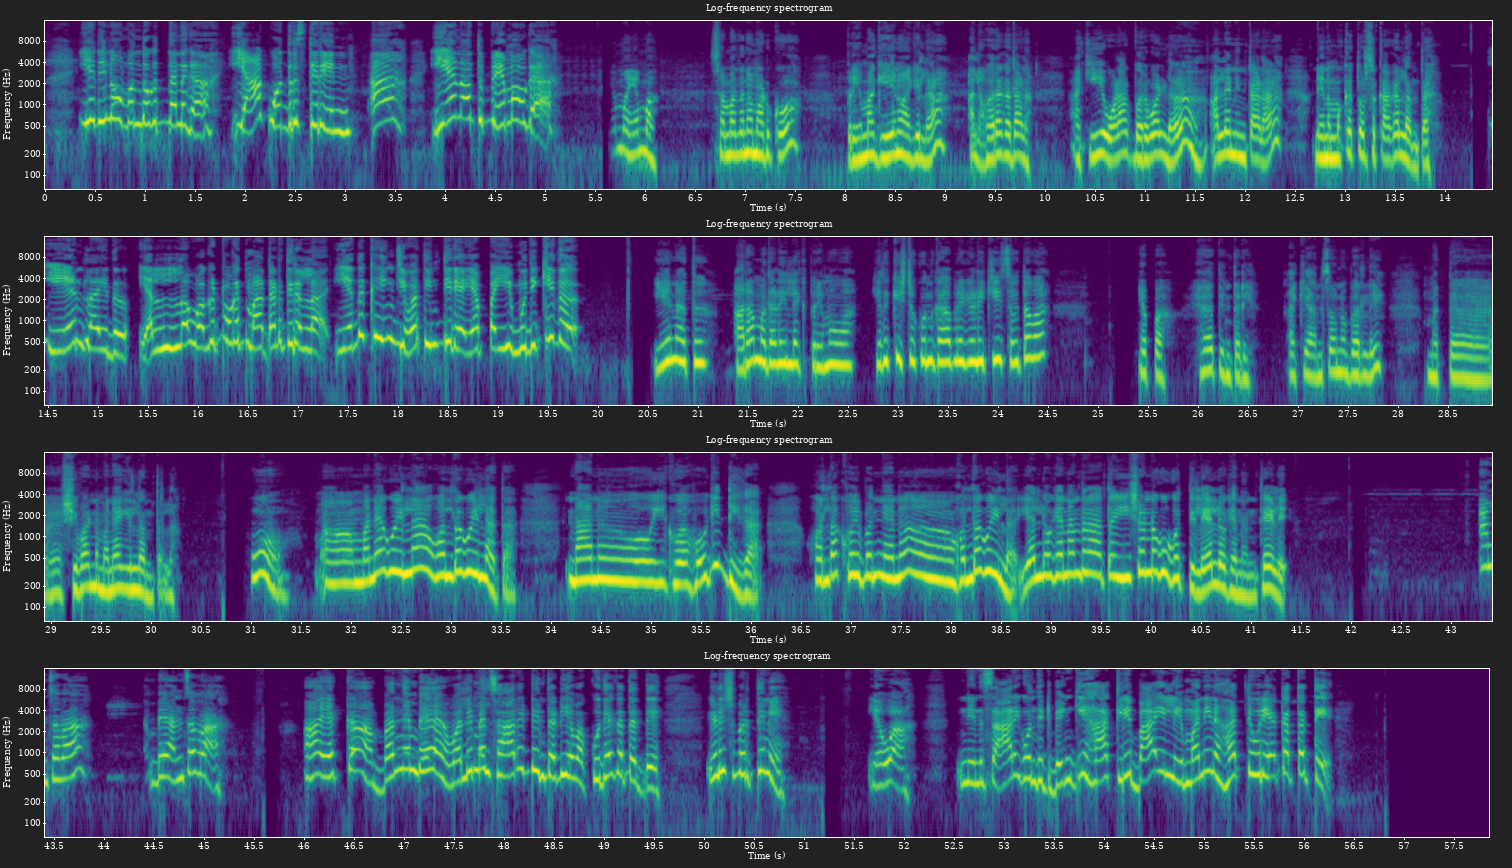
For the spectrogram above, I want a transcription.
ಎದಿನೋ ಬಂದೋಗುತ್ತೆ ನನಗ. ಯಾಕೆ ಒದ್ರಿಸ್ತೀರಿ? ಆ ಏನಾಯ್ತು ಪ್ರೇಮವಾಗ ಯಮ್ಮ ಯಮ್ಮ ಸಮಾಧಾನ ಮಾಡ್ಕೋ. ಪ್ರೇಮಗೆ ಏನೂ ಆಗಿಲ್ಲ. ಅಲ್ಲಿ ಹೊರಗೆ ಅದಾಳ. ಆಕಿ ಒಳಗೆ ಬರವಳ್ಳು ಅಲ್ಲೇ ನಿಂತಾಳ. ನಿನ್ನ ಮುಖ ತೋರ್ಸಕ್ಕಾಗಲ್ಲ ಅಂತ. ಏನ್ಲ ಇದು? ಎಲ್ಲ ಒಗಟ್ ಒಗಟ್ ಮಾತಾಡ್ತಿರಲ್ಲ. ಎದಕ್ಕೆ ಹಿಂಗ್ ಜೀವ ತಿಂತೀರಿ ಯಪ್ಪ ಈ ಮುದುಕಿದ? ಏನಾತು? ಆರಾಮದಾಳಿ ಇಲ್ಲಕ್ಕೆ ಇಲ್ಲ ಪ್ರೇಮವ್ವ? ಇದಕ್ಕಿಷ್ಟಕ್ಕೊಂದು ಗಾಬರಿ ಗಳಿಕಿ ಸವಿತವ? ಯಪ್ಪ, ಹೇಳ್ತೀನಿ ತಡಿ. ಆಕೆ ಅನ್ಸೋನು ಬರಲಿ, ಮತ್ತು ಶಿವಣ್ಣ ಮನ್ಯಾಗ ಇಲ್ಲ ಅಂತಲ್ಲ. ಹ್ಞೂ ಮನೆಯಾಗೂ ಇಲ್ಲ, ಹೊಲ್ದಾಗೂ ಇಲ್ಲ ಆತ. ನಾನು ಈಗ ಹೋಗಿದ್ದೀಗ. ಹೊಲ್ದಾಗ ಹೋಗಿ ಬಂದೇನು ಹೊಲ್ದಾಗೂ ಇಲ್ಲ. ಎಲ್ಲಿ ಹೋಗ್ಯಾನಂದ್ರೆ ಆತ ಈಶಣ್ಣಗೂ ಗೊತ್ತಿಲ್ಲ ಎಲ್ಲಿ ಅಂತೇಳಿ. ಅನ್ಸವ ಬೇ ಆ, ಎಕ್ಕ, ಬನ್ನಿ ಬೇ, ಒಲಿ ಮೇಲೆ ಸಾರಿಟ್ಟಿನ ತಡಿಯವ ಕುದಿಯಕತ್ತದ್ದೆ. ಇಳಿಸಿ ಬರ್ತೀನಿ. ಯವ್ವ ನಿನ್ನ ಸಾರಿಗೊಂದಿಟ್ಟು ಬೆಂಕಿ ಹಾಕ್ಲಿ ಬಾ ಇಲ್ಲಿ ಮನಿನ ಹತ್ತಿ ಉರಿಯಕತ್ತತ್ತಿ.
